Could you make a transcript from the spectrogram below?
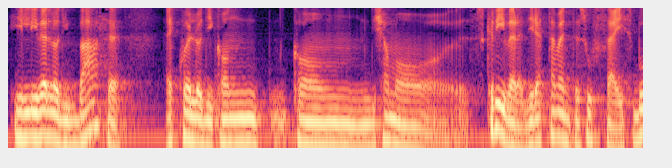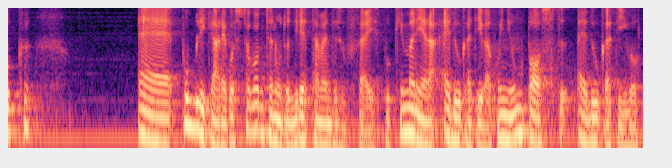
Il livello di base è quello di con, con, diciamo, scrivere direttamente su Facebook e pubblicare questo contenuto direttamente su Facebook in maniera educativa, quindi un post educativo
